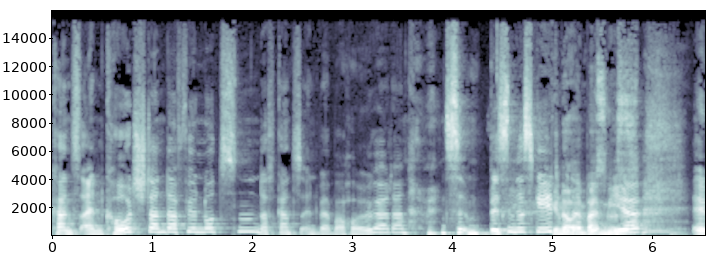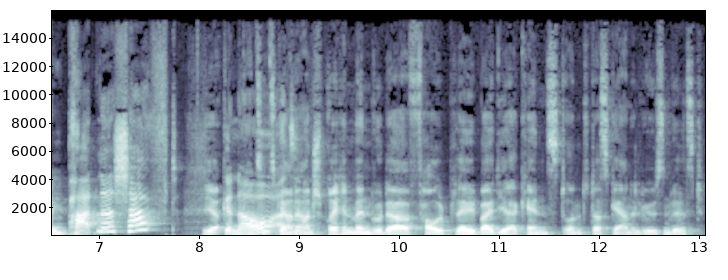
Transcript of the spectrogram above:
kannst einen Coach dann dafür nutzen. Das kannst du entweder bei Holger dann, wenn es im Business geht, genau, oder bei Business. mir in Partnerschaft. Ja, genau. Kannst uns gerne also, ansprechen, wenn du da Foulplay bei dir erkennst und das gerne lösen willst.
